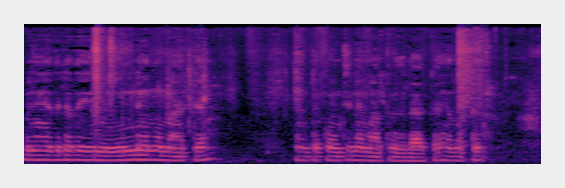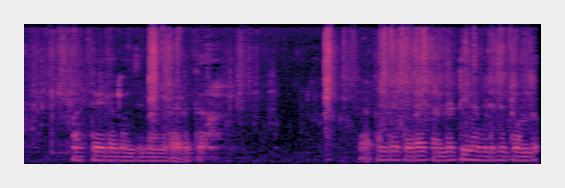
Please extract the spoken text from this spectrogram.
അപ്പോൾ ഞാൻ ഇതിലത് ഈ മീനിനെ ഒന്ന് മാറ്റാം എന്നിട്ട് കൊഞ്ചിനെ മാത്രം ഇതിലാക്കുക. എന്നിട്ട് മറ്റേ കൊഞ്ചിനെ കൂടെ എടുക്കുക. ചേട്ടന്റെ കുറേ കല്ലട്ടീനെ പിടിച്ചിട്ടുണ്ട്.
